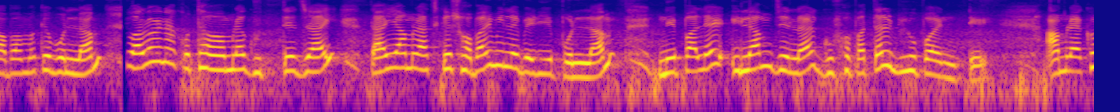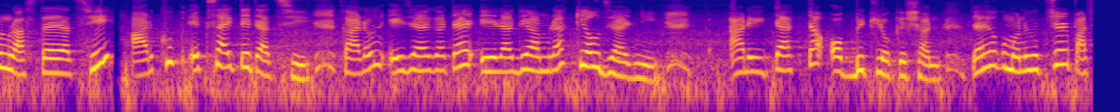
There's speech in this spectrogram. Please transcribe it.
বাবা মাকে বললাম, চলো না কোথাও আমরা ঘুরতে যাই। তাই আমরা আজকে সবাই মিলে বেরিয়ে পড়লাম নেপালের ইলাম জেলার গুফাপাতাল ভিউ পয়েন্টে আমরা এখন রাস্তায় আছি আর খুব এক্সাইটেড আছি, কারণ এই জায়গাটায় এর আগে আমরা কেউ যাইনি। আর এইটা একটা অফবিট লোকেশন যাই হোক, মনে হচ্ছে আর পাঁচ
